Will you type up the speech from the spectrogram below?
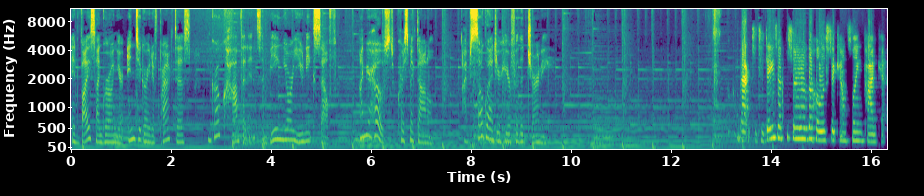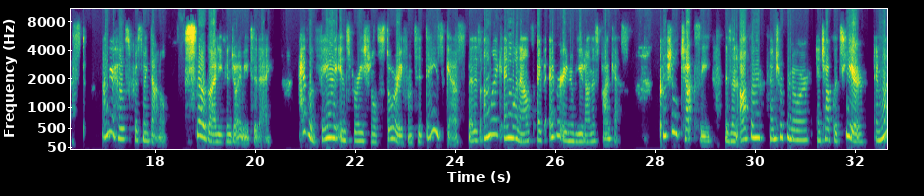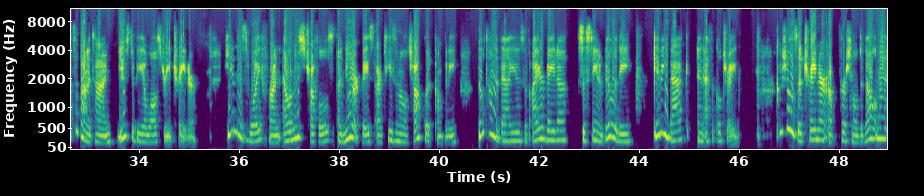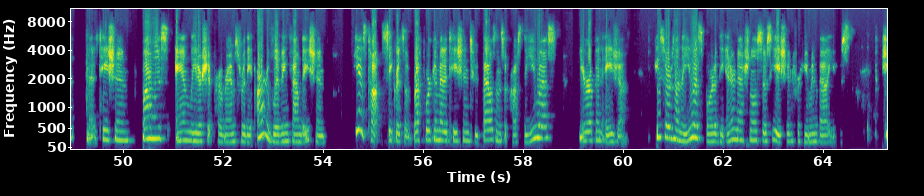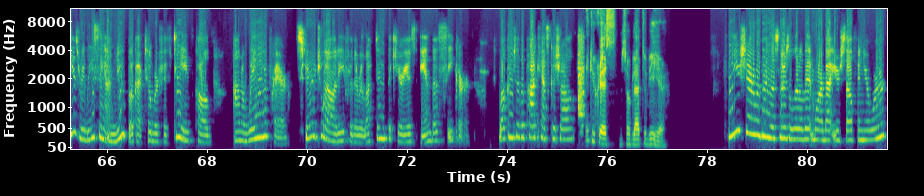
advice on growing your integrative practice, and grow confidence in being your unique self. I'm your host, Chris McDonald. I'm so glad you're here for the journey. Welcome back to today's episode of the Holistic Counseling Podcast. I'm your host, Chris McDonald. So glad you can join me today. I have a very inspirational story from today's guest that is unlike anyone else I've ever interviewed on this podcast. Kushal Choksi is an author, entrepreneur, and chocolatier, and once upon a time used to be a Wall Street trader. He and his wife run Elements Truffles, a New York based artisanal chocolate company built on the values of Ayurveda, sustainability, giving back, and ethical trade. Kushal is a trainer of personal development, meditation, wellness, and leadership programs for the Art of Living Foundation. He has taught secrets of breathwork and meditation to thousands across the US, Europe, and Asia. He serves on the US board of the International Association for Human Values. He is releasing a new book October 15th called On a Wing and a Prayer Spirituality for the Reluctant, the Curious, and the Seeker. Welcome to the podcast, Kushal. Thank you, Chris. I'm so glad to be here. Can you share with my listeners a little bit more about yourself and your work?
